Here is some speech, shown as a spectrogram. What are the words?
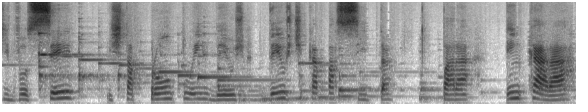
que você está pronto em Deus. Deus te capacita para encarar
